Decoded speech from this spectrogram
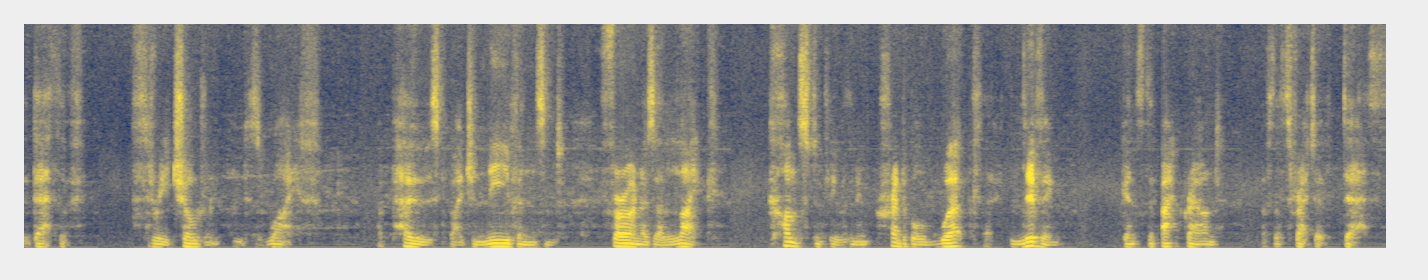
the death of three children and his wife, opposed by Genevans and foreigners alike, constantly with an incredible workload, living against the background of the threat of death.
